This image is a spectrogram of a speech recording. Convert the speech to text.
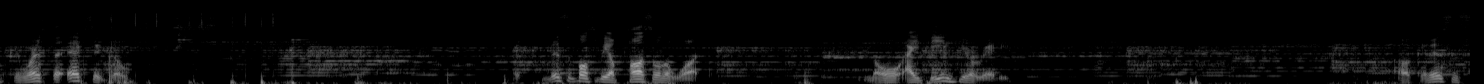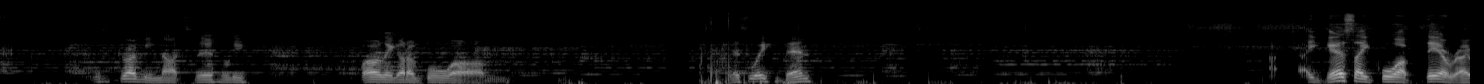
Okay, where's the exit though? This is supposed to be a puzzle or what? No, I've been here already. Okay, this is this driving me nuts, seriously. Probably gotta go um this way then. I guess I go up there, right?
